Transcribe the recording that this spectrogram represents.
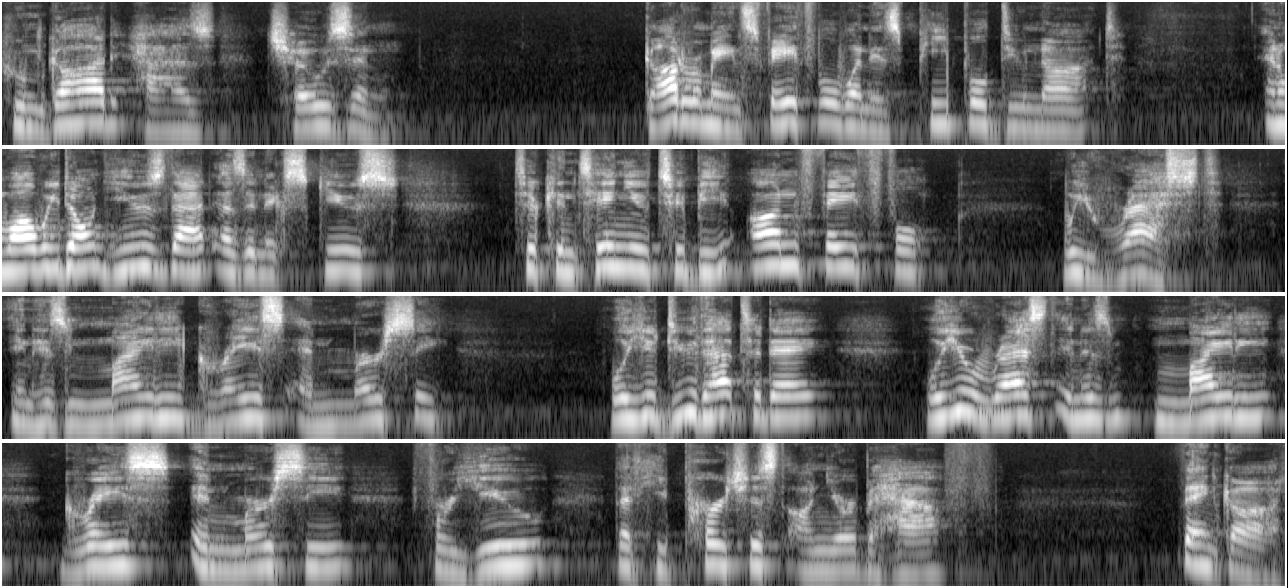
whom God has chosen. God remains faithful when his people do not. And while we don't use that as an excuse to continue to be unfaithful, we rest in his mighty grace and mercy. Will you do that today? Will you rest in his mighty grace and mercy for you that he purchased on your behalf? Thank God.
